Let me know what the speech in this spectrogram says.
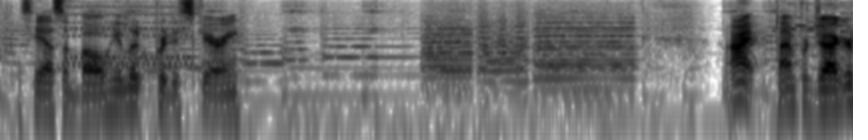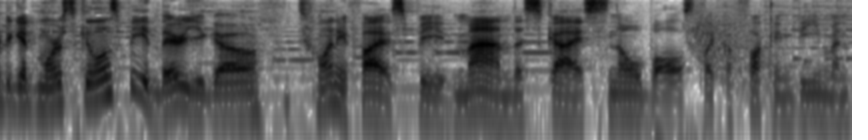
Because he has a bow. He looked pretty scary. Alright, time for Jagger to get more skill and speed. There you go. 25 speed. Man, this guy snowballs like a fucking demon.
